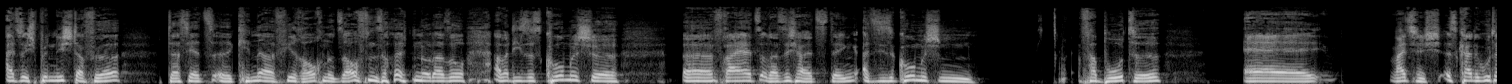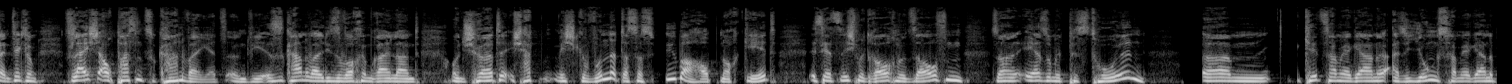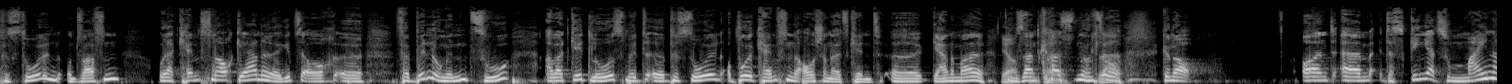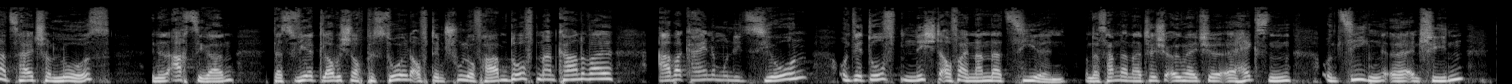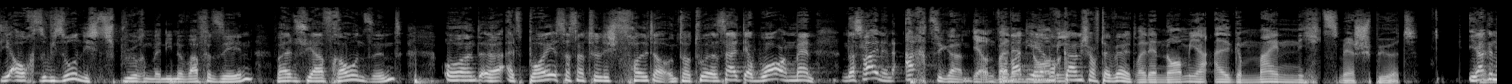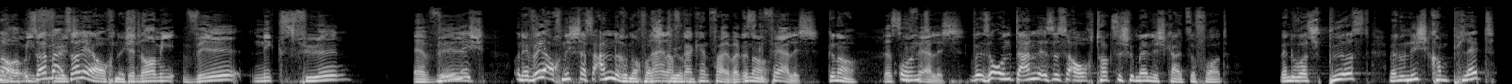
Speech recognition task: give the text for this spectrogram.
Also ich bin nicht dafür, dass jetzt äh, Kinder viel rauchen und saufen sollten oder so, aber dieses komische äh, Freiheits- oder Sicherheitsding, also diese komischen Verbote, äh, weiß ich nicht, ist keine gute Entwicklung. Vielleicht auch passend zu Karneval jetzt irgendwie. Es ist Karneval diese Woche im Rheinland und ich hörte, ich hatte mich gewundert, dass das überhaupt noch geht. Ist jetzt nicht mit Rauchen und Saufen, sondern eher so mit Pistolen. Ähm, Kids haben ja gerne, also Jungs haben ja gerne Pistolen und Waffen oder kämpfen auch gerne. Da gibt's ja auch äh, Verbindungen zu. Aber es geht los mit äh, Pistolen, obwohl kämpfen auch schon als Kind äh, gerne mal Ja, im Sandkasten und Klar. so. Genau. Und ähm, das ging ja zu meiner Zeit schon los, in den 80ern, dass wir, glaube ich, noch Pistolen auf dem Schulhof haben durften an Karneval, aber keine Munition und wir durften nicht aufeinander zielen. Und das haben dann natürlich irgendwelche äh, Hexen und Ziegen äh, entschieden, die auch sowieso nichts spüren, wenn die eine Waffe sehen, weil es ja Frauen sind. Und äh, als Boy ist das natürlich Folter und Tortur. Das ist halt der War on Man. Und das war in den 80ern. Ja, und weil da wart ihr ja noch Normie- gar nicht auf der Welt. Weil der Normi ja allgemein nichts mehr spürt. Ja, Der genau. Normie Soll, man, soll er auch nicht. Der Normi will nix fühlen. Er will, will nicht. Und er will auch nicht, dass andere noch was Nein, spüren. auf gar keinen Fall, weil das Genau. ist gefährlich. Genau. Das ist und, gefährlich. So, und dann ist es auch toxische Männlichkeit sofort. Wenn du was spürst, wenn du nicht komplett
